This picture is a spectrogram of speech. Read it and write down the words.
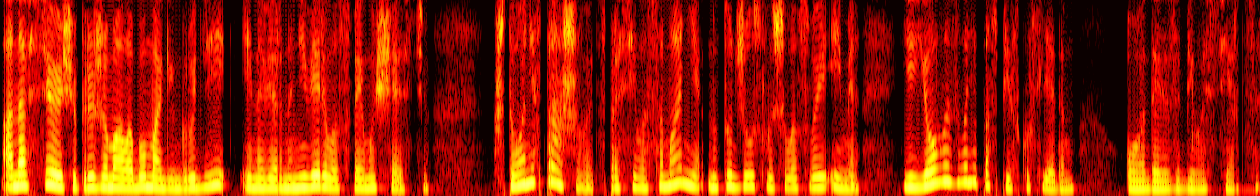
Она все еще прижимала бумаги к груди и, наверное, не верила своему счастью — «Что они спрашивают?» — спросила Саманья, но тут же услышала свое имя. Ее вызвали по списку следом. У Адель забилось сердце.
